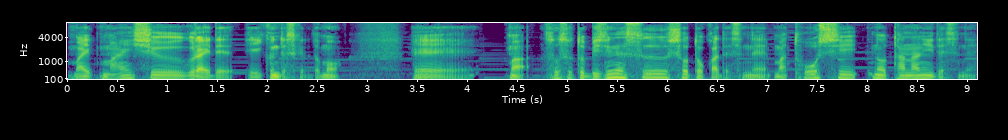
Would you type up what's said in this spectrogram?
毎、毎週ぐらいで行くんですけれども、えー、まあ、そうするとビジネス書とかですね、まあ、投資の棚にですね、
